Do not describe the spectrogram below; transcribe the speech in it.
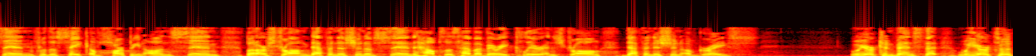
sin for the sake of harping on sin, but our strong definition of sin helps us have a very clear and strong definition of grace. We are convinced that we are to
